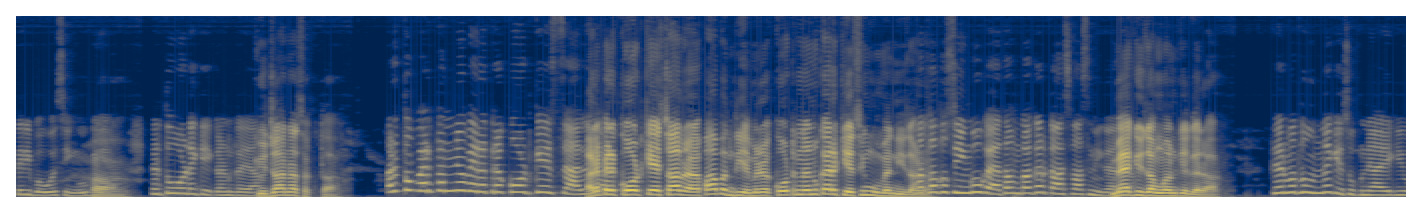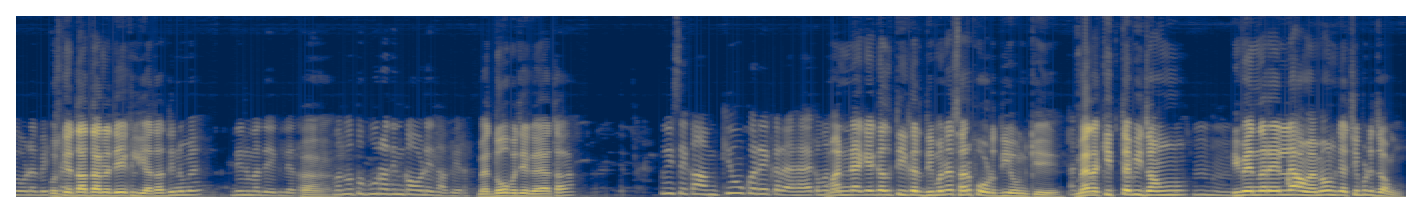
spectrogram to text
तेरी बहू है सिंगू हाँ। फिर तू ओड़े के कण गया। क्यों जा ना सकता? अरे तू फिर तन्यू मेरा तेरा कोर्ट केस चल अरे मेरे कोर्ट केस चल रहा है पाबंदी है मेरा। कोर्ट ने नु कह रखी है सिंगू मैं नहीं जाना। मतलब तो सिंगू गया था उनका घर के आसपास नहीं गया मैं क्यों जाऊँगा उनके घर? फिर मतलब उनने के सपने आए कि ओड़े बेटा। उसके दादा ने देख लिया था दिन में। दिन में देख लिया हाँ। मतलब तो पूरा दिन का ओड़े था फिर। मैं दो बजे गया था। तू इसे काम क्यों करे करा है? मतलब मन ने के गलती कर दी? मैंने सर फोड़ दिए उनके। अच्छा? मैं तो कितने भी जाऊँ हम्म, हम्म। इवे नरेला हुआ मैं उनके चिपट जाऊँ।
